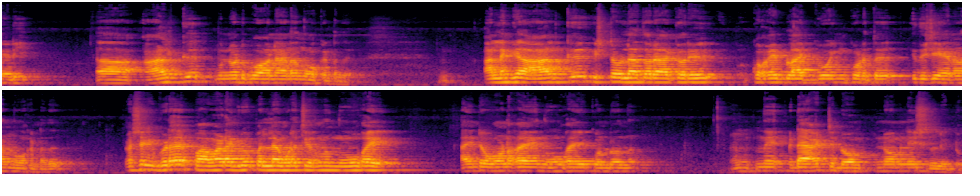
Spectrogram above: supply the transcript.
നേടി ആൾക്ക് മുന്നോട്ട് പോകാനാണ് നോക്കേണ്ടത്. അല്ലെങ്കിൽ ആൾക്ക് ഇഷ്ടമില്ലാത്ത ഒരാൾക്ക് ഒരു കുറേ ബ്ലാക്ക് ഗോയിങ് കൊടുത്ത് ഇത് ചെയ്യാനാണ് നോക്കേണ്ടത്. പക്ഷെ ഇവിടെ പാവാട ഗ്രൂപ്പ് എല്ലാം കൂടെ ചേർന്ന് നൂറെ അതിന്റെ ഓണറായ നൂറെ കൊണ്ടുവന്ന് ഡയറക്റ്റ് ഡോ നോമിനേഷനിൽ ഇട്ടു.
